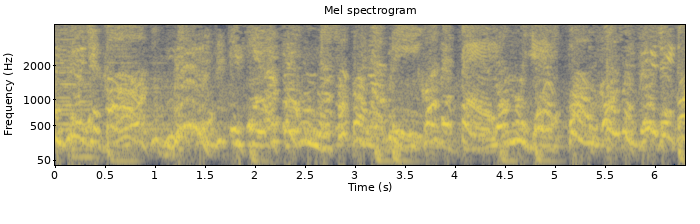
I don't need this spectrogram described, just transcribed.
El frío llegó. Quisiera ser un oso con abrigo de pelo muy esponjoso. El frío llegó.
